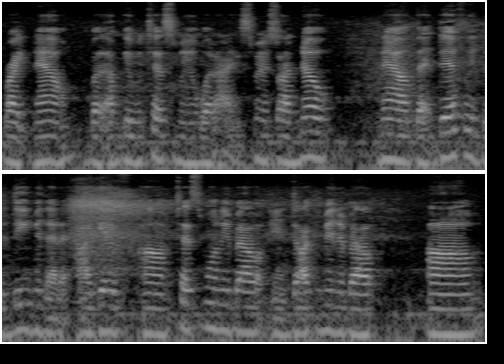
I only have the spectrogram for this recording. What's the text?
right now, but I'm giving testimony of what I experienced. So I know now that definitely the demon that I gave um, testimony about and documented about um,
